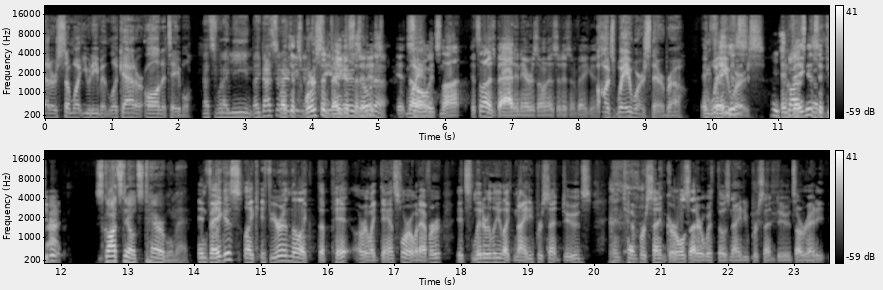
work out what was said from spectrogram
that are somewhat you would even look at are all on a table. That's what I mean. Like, that's what Like I mean. it's That's worse in same Vegas than it is. Arizona. It, no, what- it's not. It's not as bad in Arizona as it is in Vegas. Oh, it's way worse there, bro. in way Vegas, worse. Hey, in Vegas, Scottsdale's if you're bad. Scottsdale's terrible, man. in Vegas, like if you're in the like the pit or like dance floor or whatever, it's literally like ninety percent dudes and ten percent girls that are with those ninety percent dudes already.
